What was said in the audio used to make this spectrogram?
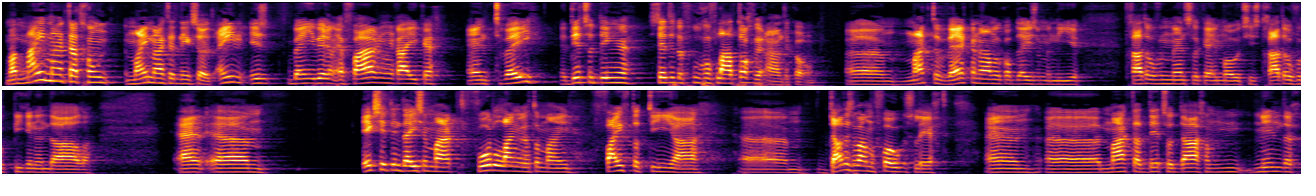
maar mij maakt dat gewoon, mij maakt het niks uit. Eén is, ben je weer een ervaringrijker. En twee, dit soort dingen zitten er vroeg of laat toch weer aan te komen. Um, markten werken namelijk op deze manier. Het gaat over menselijke emoties, het gaat over pieken en dalen. En um, ik zit in deze markt voor de langere termijn, 5 tot 10 jaar. Um, dat is waar mijn focus ligt. En uh, maakt dat dit soort dagen minder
